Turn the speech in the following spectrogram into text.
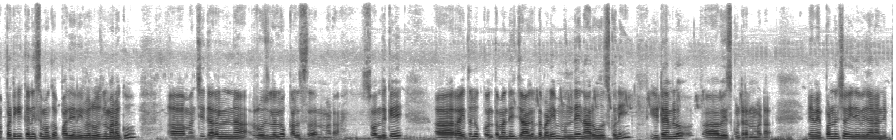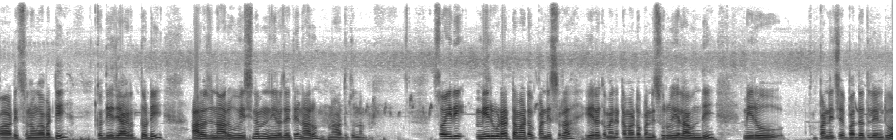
అప్పటికి కనీసం ఒక పదిహేను ఇరవై రోజులు మనకు మంచి ధరలు ఉన్న రోజులలో కలుస్తుంది అనమాట సో అందుకే రైతులు కొంతమంది జాగ్రత్త పడి ముందే నారు పోసుకొని ఈ టైంలో వేసుకుంటారు అనమాట మేము ఎప్పటి నుంచో ఇదే విధానాన్ని పాటిస్తున్నాం కాబట్టి కొద్దిగా జాగ్రత్తతోటి ఆ రోజు నారు వేసినాం ఈరోజు అయితే నారు నాటుతున్నాం. సో ఇది మీరు కూడా టమాటో పండిస్తురా? ఏ రకమైన టమాటో పండిస్తురు? ఎలా ఉంది? మీరు పండించే పద్ధతులు ఏంటో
